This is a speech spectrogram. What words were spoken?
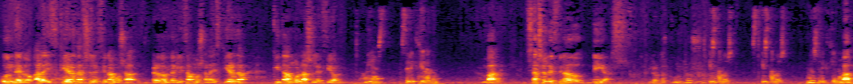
Un dedo a la izquierda, seleccionamos a, perdón, deslizamos a la izquierda, quitamos la selección. Días. Seleccionado. Vale, se ha seleccionado días. ¿Y los dos puntos? Estamos. Estamos. No seleccionado. Vale.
